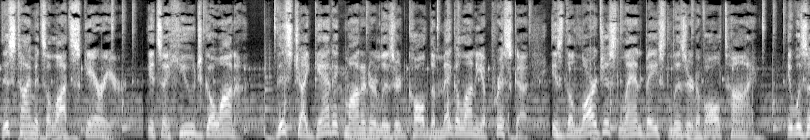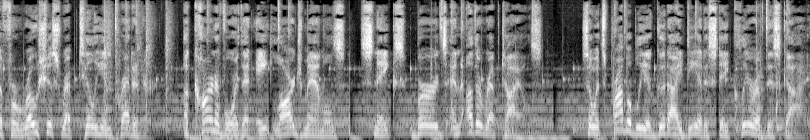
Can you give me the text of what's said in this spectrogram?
This time it's a lot scarier. It's a huge goanna. This gigantic monitor lizard called the Megalania prisca is the largest land-based lizard of all time. It was a ferocious reptilian predator, a carnivore that ate large mammals, snakes, birds, and other reptiles. So it's probably a good idea to stay clear of this guy.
